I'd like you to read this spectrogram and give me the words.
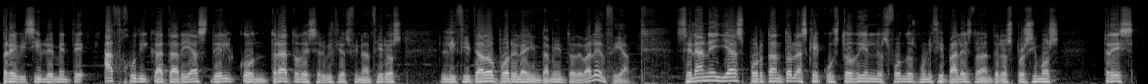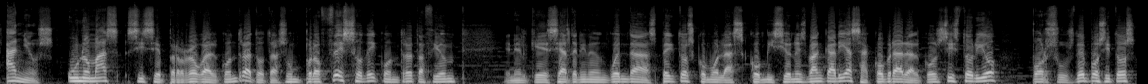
previsiblemente adjudicatarias del contrato de servicios financieros licitado por el Ayuntamiento de Valencia. Serán ellas, por tanto, las que custodien los fondos municipales durante los próximos tres años, uno más si se prorroga el contrato, tras un proceso de contratación en el que se ha tenido en cuenta aspectos como las comisiones bancarias a cobrar al consistorio por sus depósitos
